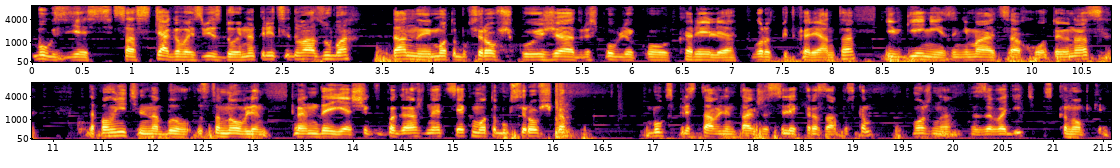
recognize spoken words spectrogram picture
Бук здесь со стяговой звездой на 32 зуба. Данный мотобуксировщик уезжает в республику Карелия, город Питкарянта. Евгений занимается охотой у нас. Дополнительно был установлен ПНД ящик в багажный отсек мотобуксировщика. Букс представлен также с электрозапуском. Можно заводить с кнопки.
